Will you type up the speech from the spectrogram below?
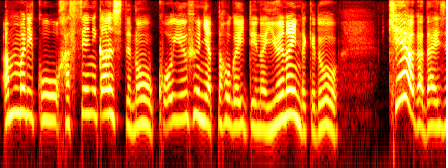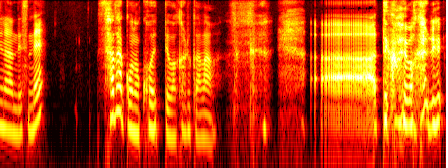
あんまりこう、発声に関してのこういう風にやった方がいいっていうのは言えないんだけど、ケアが大事なんですね。貞子の声ってわかるかな？あーって声わかる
